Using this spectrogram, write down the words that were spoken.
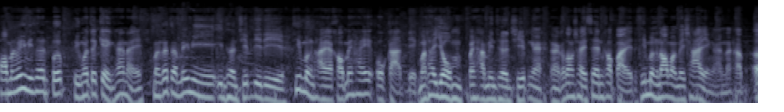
พอมันไม่มีเส้นปุ๊บถึงมันจะเก่งแค่ไหน มันก็จะไม่มีอินเทอร์นชิพดีๆ ที่เมืองไทยอะเขาไม่ให้โอกาสเด็กมัธยมไปทำอินเทอร์นชิพไงอะก็ต้องใช้เส้นเข้าไปแต่ที่เมืองนอกมันไม่ใช่อย่างนั้นนะครับเอ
